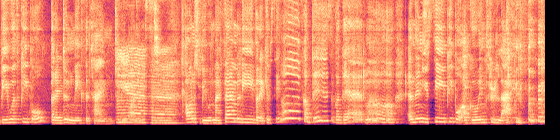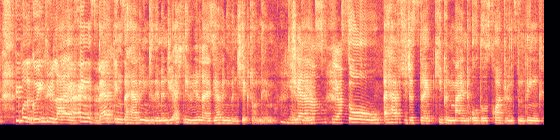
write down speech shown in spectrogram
be with people, but I didn't make the time to be honest. I wanted to be with my family, but I kept saying, Oh, I've got this, I've got that. uh." And then you see people are going through life. people are going through life. Things, bad things are happening to them, and you actually realize you haven't even checked on them. Yeah, yeah. So I have to just like keep in mind all those quadrants and think,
